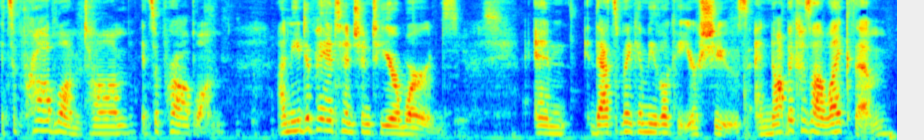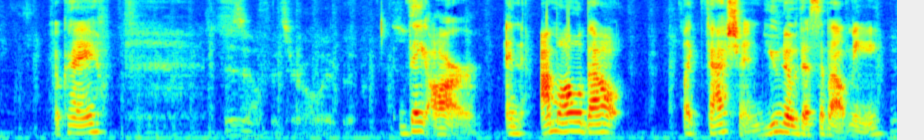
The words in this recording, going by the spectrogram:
It's a problem, Tom. It's a problem. I need to pay attention to your words. Yes. And that's making me look at your shoes. And not because I like them, okay? His outfits are all over the place. They are. And I'm all about like fashion. You know this about me. Yeah.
